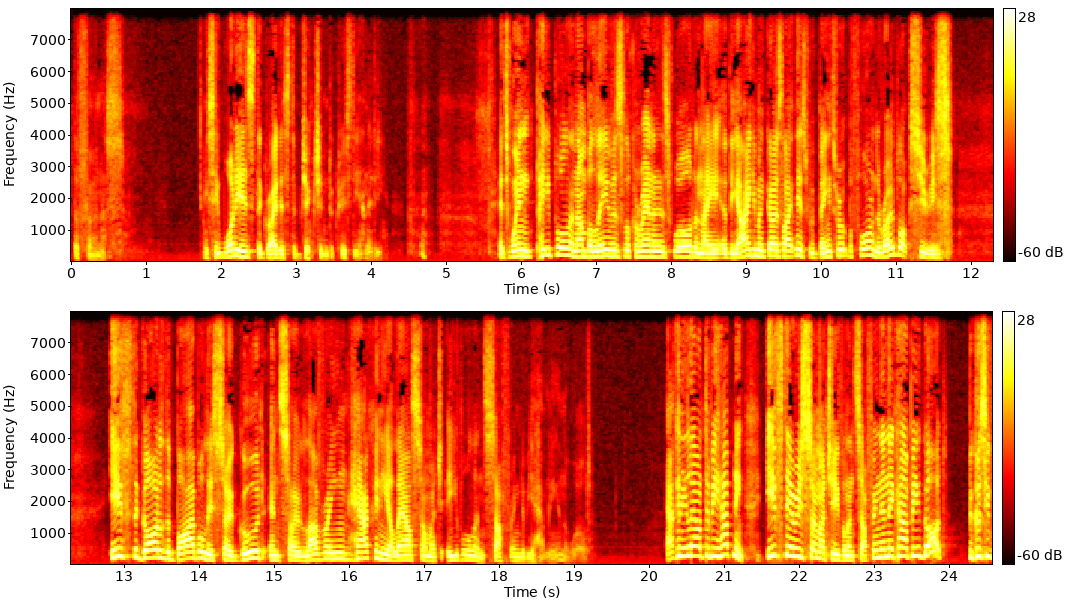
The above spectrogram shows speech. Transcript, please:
the furnace. You see, what is the greatest objection to Christianity? It's when people and unbelievers look around in this world and they, the argument goes like this. We've been through it before in the Roadblock series. If the God of the Bible is so good and so loving, how can he allow so much evil and suffering to be happening in the world? How can he allow it to be happening? If there is so much evil and suffering, then there can't be a God. Because if,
